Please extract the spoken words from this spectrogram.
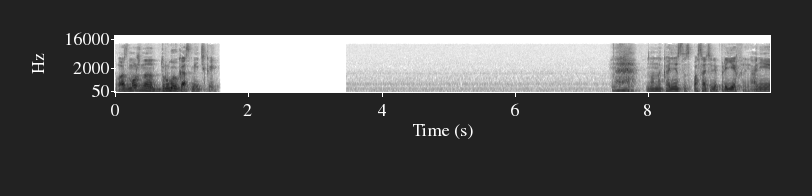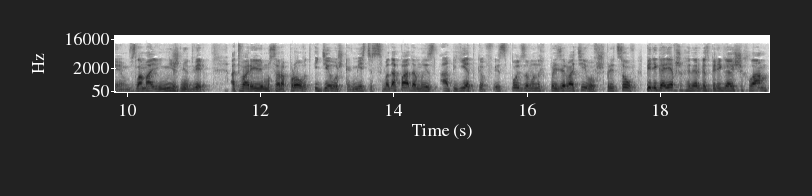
Возможно, другой косметикой. Но наконец-то спасатели приехали. Они взломали нижнюю дверь, отворили мусоропровод, и девушка вместе с водопадом из объедков, использованных презервативов, шприцов, перегоревших энергосберегающих ламп,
